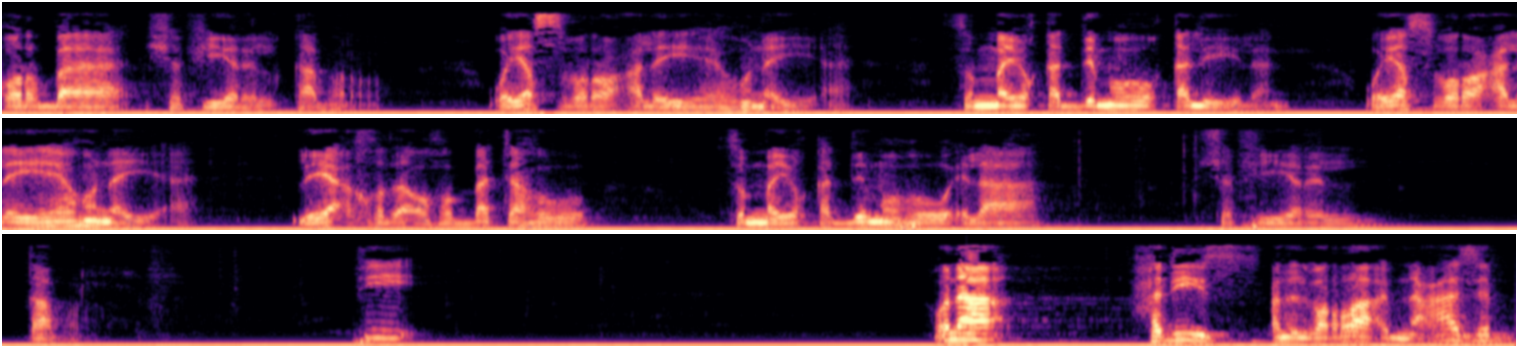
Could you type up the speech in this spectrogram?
قرب شفير القبر ويصبر عليه هنيئة ثم يقدمه قليلا ويصبر عليه هنيئة ليأخذ أهبته ثم يقدمه إلى شفير القبر. في هنا حديث عن البراء بن عازب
